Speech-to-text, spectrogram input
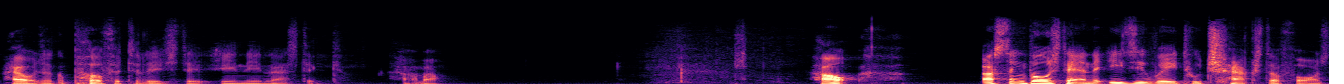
还有这个 perfectly inelastic，好不好 好，a simple and easy way to check the force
